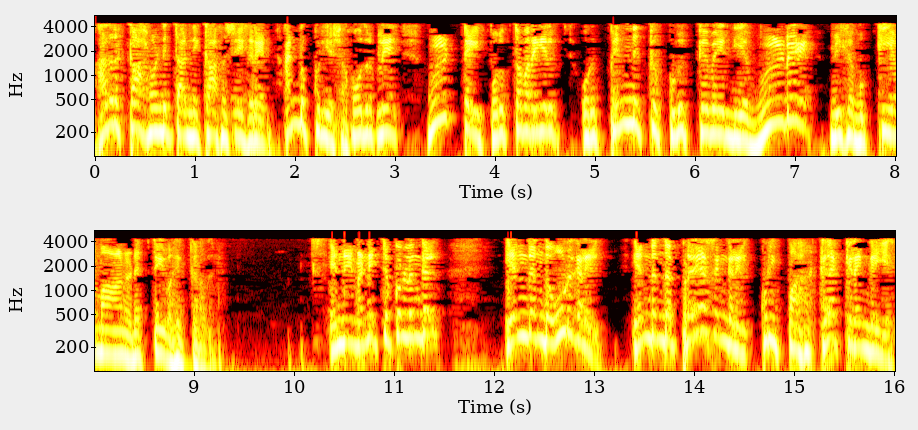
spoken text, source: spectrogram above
அதற்காக வேண்டித்தான் நிக்காக செய்கிறேன். அன்புக்குரிய சகோதரர்களே வீட்டை பொறுத்தவரையில் ஒரு பெண்ணுக்கு கொடுக்க வேண்டிய வீடு மிக முக்கியமான இடத்தை வகிக்கிறது. என்னை மன்னித்துக் கொள்ளுங்கள். எந்தெந்த ஊர்களில் எந்தெந்த பிரதேசங்களில் குறிப்பாக கிழக்கிழங்கையில்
